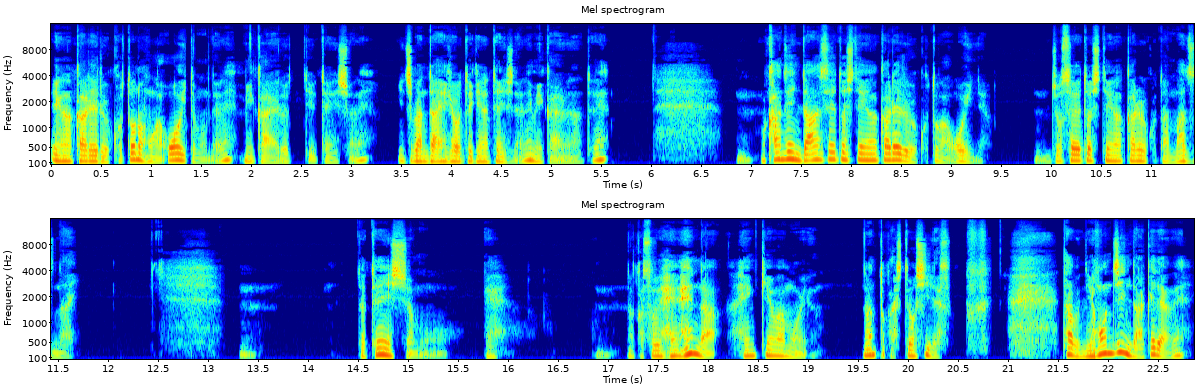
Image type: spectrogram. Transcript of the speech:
描かれることの方が多いと思うんだよね。ミカエルっていう天使はね。一番代表的な天使だよね、ミカエルなんてね。完全に男性として描かれることが多いんだよ。女性として描かれることはまずない。うん、じゃ天使はもう、ね、なんかそういう変な偏見はもう、なんとかしてほしいです。多分日本人だけだよね。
